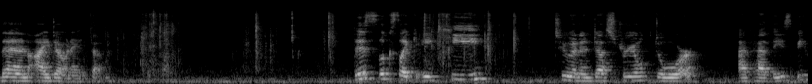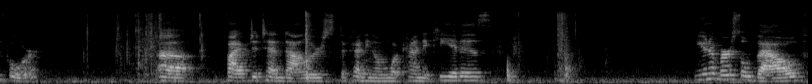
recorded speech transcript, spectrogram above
then I donate them. This looks like a key to an industrial door. I've had these before. Uh, five to ten dollars, depending on what kind of key it is. Universal valve.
